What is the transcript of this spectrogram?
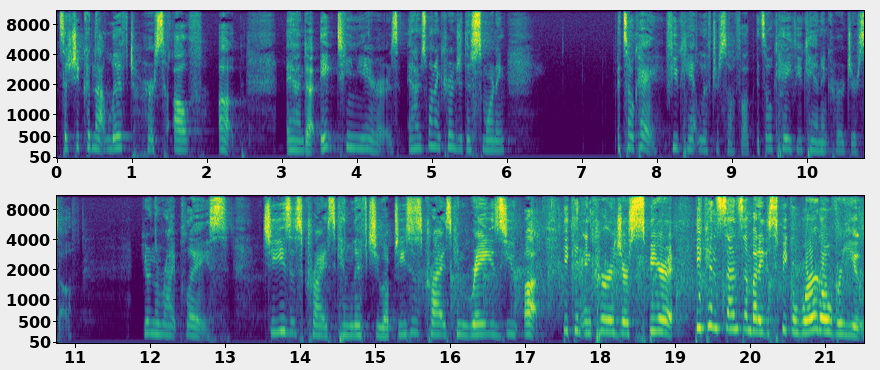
So she could not lift herself up. And uh, 18 years. And I just want to encourage you this morning it's okay if you can't lift yourself up. It's okay if you can't encourage yourself. You're in the right place. Jesus Christ can lift you up. Jesus Christ can raise you up. He can encourage your spirit. He can send somebody to speak a word over you.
